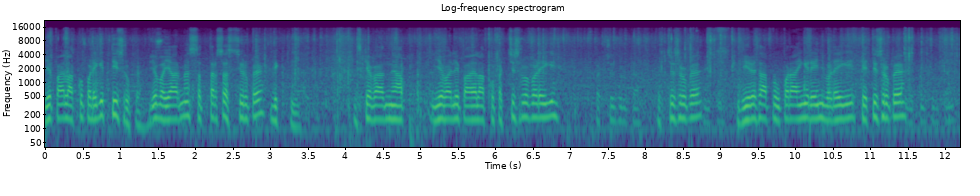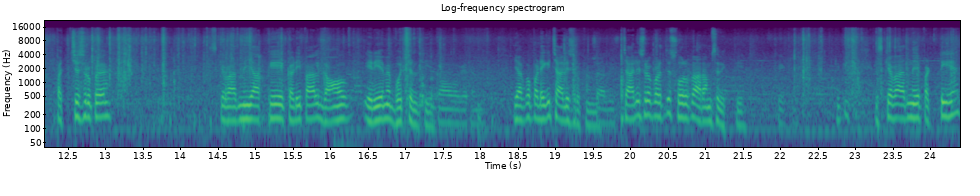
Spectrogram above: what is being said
ये पायल आपको पड़ेगी तीस रुपये ये बाज़ार में सत्तर से अस्सी रुपये बिकती है। इसके बाद में आप ये वाली पायल आपको पच्चीस रुपये पड़ेगी। पच्चीस रुपये पच्चीस रुपये धीरे से आप ऊपर आएँगे रेंज बढ़ेगी। तैंतीस रुपये पच्चीस रुपये इसके बाद में ये आपकी कड़ी पायल गाँव एरिया में बहुत चलती है। गाँव वगैरह में। ये आपको पड़ेगी चालीस रुपये में। चालीस। चालीस रुपये पड़ती है सौ रुपये आराम से बिकती है। ठीक है। ठीक है। इसके बाद में ये पट्टी है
